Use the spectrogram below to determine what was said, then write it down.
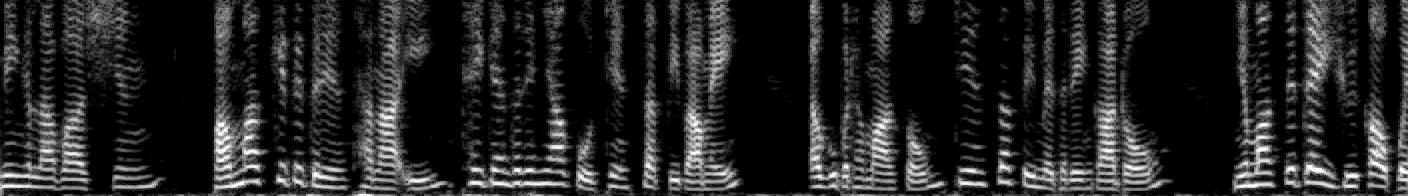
မင်္ဂလာပါရှင်ဘာမခေတ်တဲ့တဲ့ဌာနဤထိတ်တန့်သတင်းများကိုတင်ဆက်ပေးပါမယ်အခုပထမဆုံးတင်ဆက်ပေးမယ့်သတင်းကတော့မြန်မာစစ်တပ်ရွေးကောက်ပွဲ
